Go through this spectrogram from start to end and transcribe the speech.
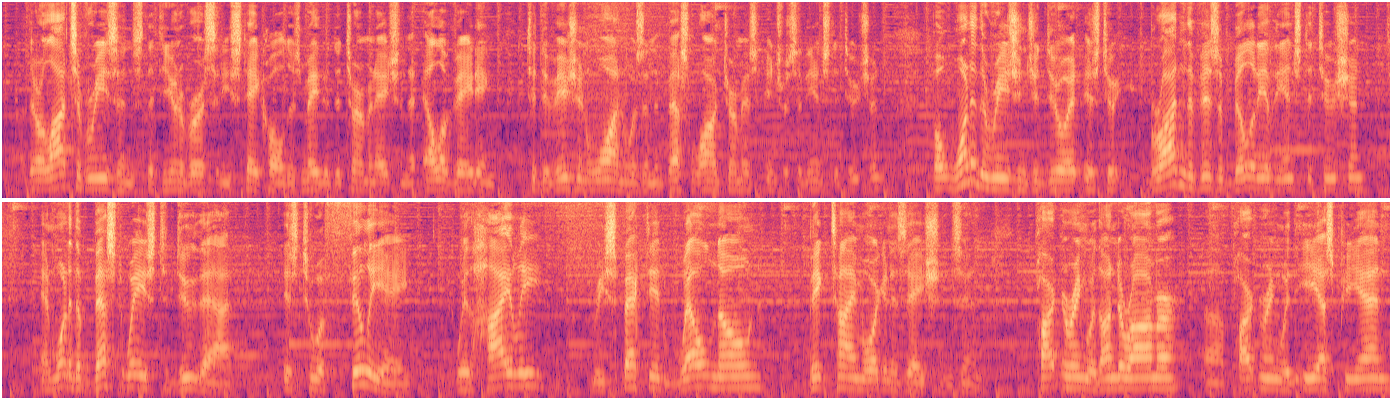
uh, there are lots of reasons that the university stakeholders made the determination that elevating to Division One was in the best long-term interest of the institution. But one of the reasons you do it is to broaden the visibility of the institution. And one of the best ways to do that is to affiliate with highly respected, well-known, big-time organizations. And partnering with Under Armour, uh, partnering with ESPN,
